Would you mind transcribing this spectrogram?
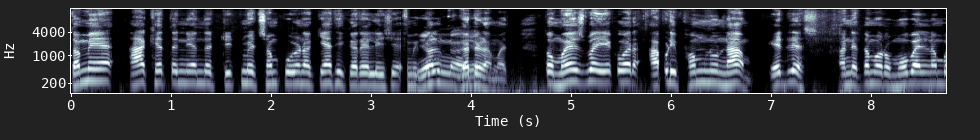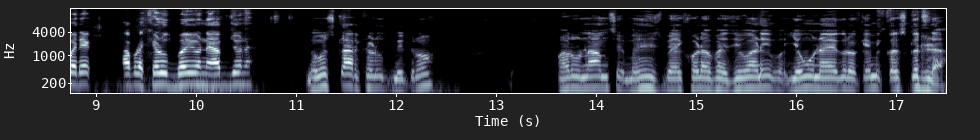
તમે આ ખેતરની અંદર ટ્રીટમેન્ટ સંપૂર્ણ ક્યાંથી કરેલી છે? ગઢડામાં તો મહેશભાઈ એકવાર આપણી ફર્મનું નામ એડ્રેસ અને તમારો મોબાઈલ નંબર એક આપણે ખેડૂત ભાઈઓને આપજો ને. નમસ્કાર ખેડૂત મિત્રો. મારું નામ છે મહેશભાઈ ખોડાભાઈ જીવાણી યમુના એગ્રો કેમિકલ્સ ગઢડા.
